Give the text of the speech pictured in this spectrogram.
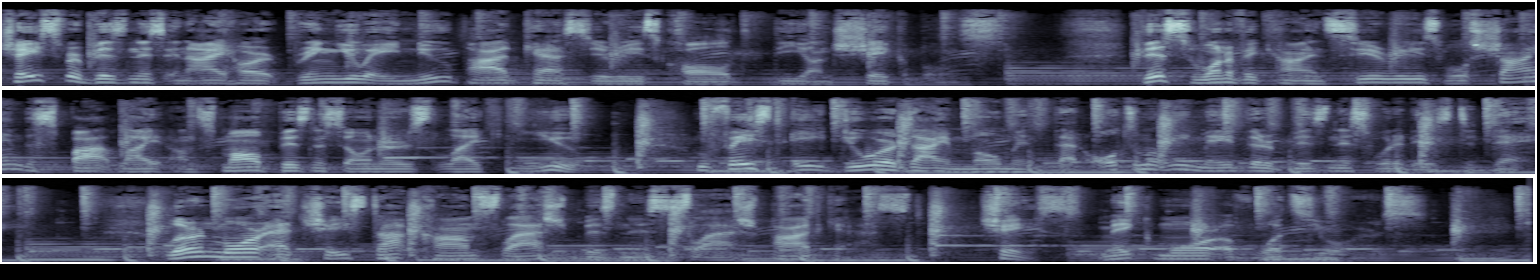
Chase for Business and iHeart bring you a new podcast series called The Unshakables. This one of a kind series will shine the spotlight on small business owners like you who faced a do or die moment that ultimately made their business what it is today. Learn more at chase.com slash business slash podcast. Chase, make more of what's yours.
